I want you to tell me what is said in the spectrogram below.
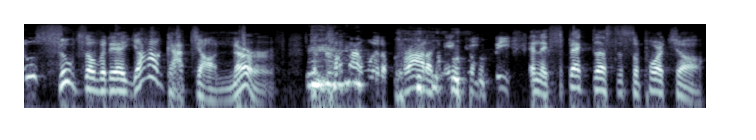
You suits over there, y'all got y'all nerve to mm-hmm. come out with a product and incomplete and expect us to support y'all.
